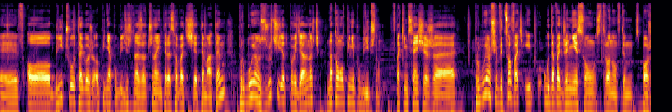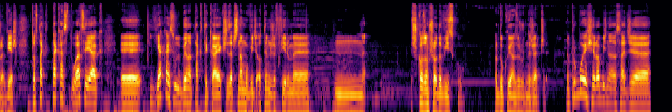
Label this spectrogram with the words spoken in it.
y, w obliczu tego, że opinia publiczna zaczyna interesować się tematem, próbują zrzucić odpowiedzialność na tą opinię publiczną. W takim sensie, że próbują się wycofać i udawać, że nie są stroną w tym sporze, wiesz. To tak, taka sytuacja jak yy, jaka jest ulubiona taktyka, jak się zaczyna mówić o tym, że firmy yy, szkodzą środowisku, produkując różne rzeczy. No próbuje się robić na zasadzie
